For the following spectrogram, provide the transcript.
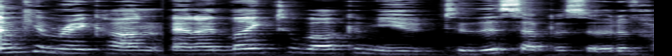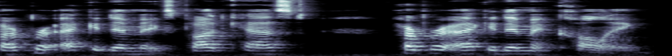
I'm Kim Raycon, and I'd like to welcome you to this episode of Harper Academic's podcast, Harper Academic Calling.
